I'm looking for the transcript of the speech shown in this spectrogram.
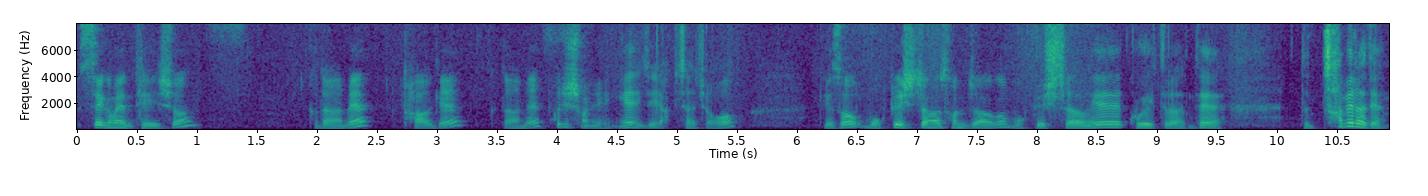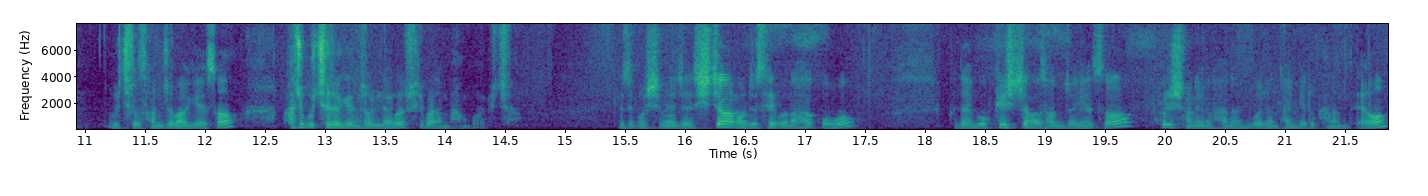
세그멘테이션, 그 다음에 타겟, 그 다음에 positioning의 이제 약자죠. 그래서 목표 시장을 선정하고 목표 시장의 고객들한테 어떤 차별화된 위치를 선점하기 위해서 아주 구체적인 전략을 수립하는 방법이죠. 그래서 보시면 이제 시장을 먼저 세분화하고 그다음에 목표 시장을 선정해서 positioning을 하는 뭐 이런 단계로 가는데요.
